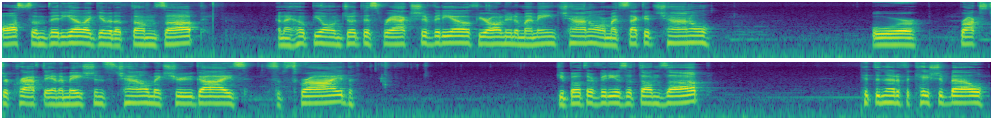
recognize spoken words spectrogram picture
Awesome video. I give it a thumbs up. And I hope you all enjoyed this reaction video. If you're all new to my main channel or my second channel or Brockstercraft Animations channel, make sure you guys subscribe. Give both our videos a thumbs up. Hit the notification bell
